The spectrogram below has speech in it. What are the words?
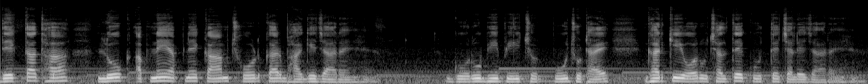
देखता था, लोग अपने अपने काम छोड़कर भागे जा रहे हैं। गोरू भी पीछ, पूछ उठाए, घर की ओर उछलते कूदते चले जा रहे हैं।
